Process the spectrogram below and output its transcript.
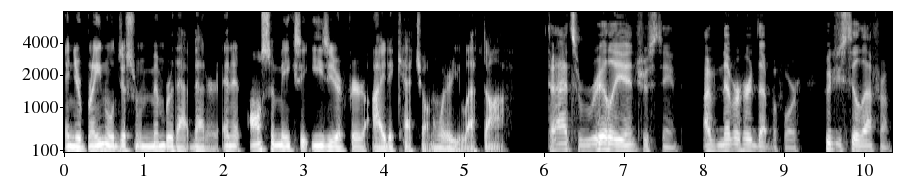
and your brain will just remember that better. And it also makes it easier for your eye to catch on where you left off. That's really interesting. I've never heard that before. Who'd you steal that from?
